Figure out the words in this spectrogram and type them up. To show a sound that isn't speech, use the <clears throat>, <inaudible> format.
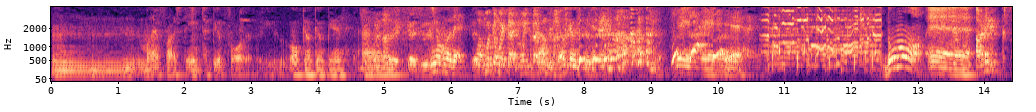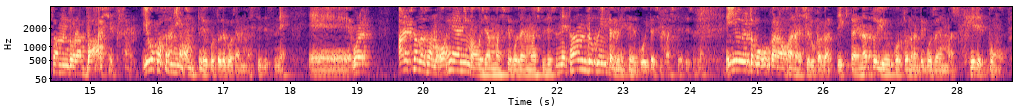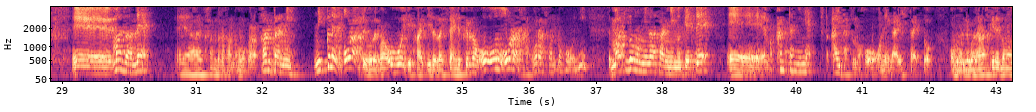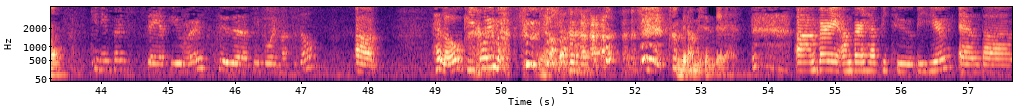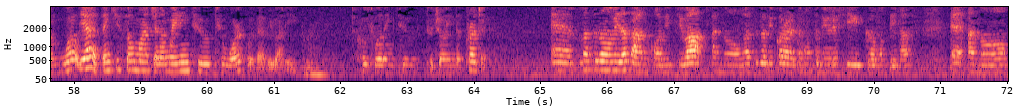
um, my first interview for you. オッケーオッケーオッケー。日本語で。日。もう一回もう一回。オッケーオッケーオッケー。<laughs> Yeah yeah. どうも、えー、アレクサンドラ・バーシェクさん。ようこそ日本ということでございましてですね。えー、これ、アレクサンドラさんのお部屋に今お邪魔してございましてですね、単独インタビューに成功いたしましてですね、いろいろとここからお話を伺っていきたいなということなんでございますけれども、えー、まずはね、えー、アレクサンドラさんの方から簡単に、ニックネーム、オラということで、これ覚えて書いていただきたいんですけれども、お、お、オラさん、オラさんの方に、松戸の皆さんに向けて、えー、まあ、簡単にね、ちょっと挨拶の方をお願いしたいと思うんでございますけれども、Can you first say a few words to the people in Matsudo? Uh, hello, people in Matsudo. カメラ目線でね。I'm very, I'm very happy to be here, and um, well, yeah, thank you so much, and I'm waiting to to work with everybody who's willing to to join the project. えー、松戸の皆さんこんにちはあの松戸に来られて本当に嬉しく思っていますであの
